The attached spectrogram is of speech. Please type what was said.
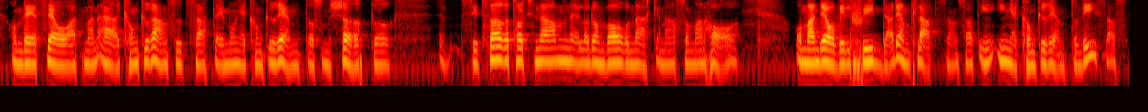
Om det är så att man är konkurrensutsatt, det är många konkurrenter som köper eh, sitt företagsnamn eller de varumärkena som man har. Om man då vill skydda den platsen så att inga konkurrenter visas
